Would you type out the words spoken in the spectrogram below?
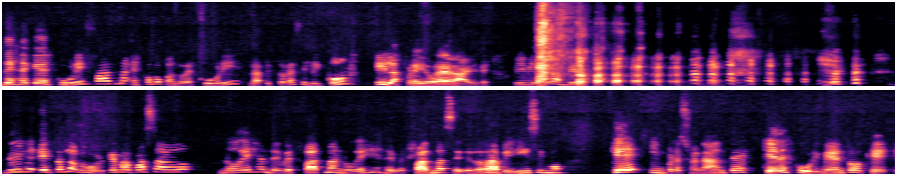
desde que descubrí Fatma, es como cuando descubrí la pistola de silicón y la freidora de aire. Mi vida cambió. Dije, esto es lo mejor que me ha pasado. No dejen de ver Fatma, no dejes de ver Fatma, se ve rapidísimo. Qué impresionante, qué descubrimiento, que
